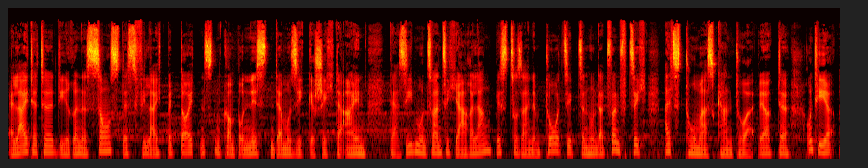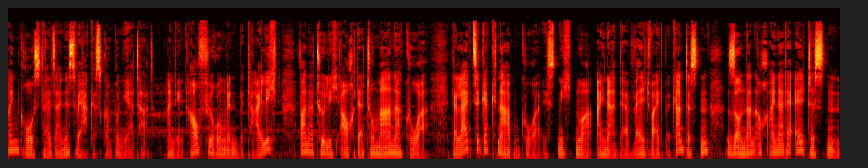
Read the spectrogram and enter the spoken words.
Er leitete die Renaissance des vielleicht bedeutendsten Komponisten der Musikgeschichte ein, der 27 Jahre lang bis zu seinem Tod 1750 als Thomaskantor wirkte und hier einen Großteil seines Werkes komponiert hat. An den Aufführungen beteiligt war natürlich auch der Thomaner Chor. Der Leipziger Knabenchor ist nicht nur einer der weltweit bekanntesten, sondern auch einer der ältesten.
